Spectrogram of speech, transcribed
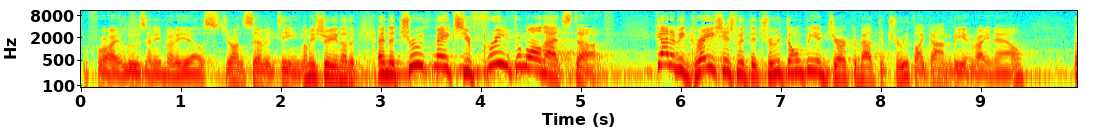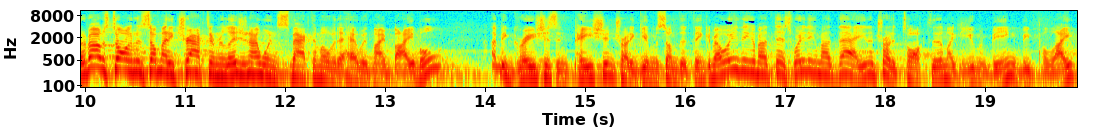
before I lose anybody else. John 17. Let me show you another. And the truth makes you free from all that stuff. You got to be gracious with the truth. Don't be a jerk about the truth like I'm being right now. But if I was talking to somebody trapped in religion, I wouldn't smack them over the head with my Bible. I'd be gracious and patient, try to give them something to think about. What do you think about this? What do you think about that? You know, try to talk to them like a human being and be polite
